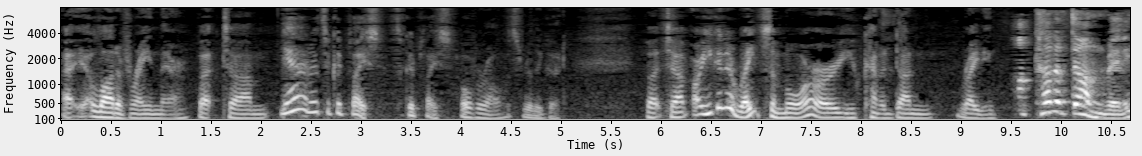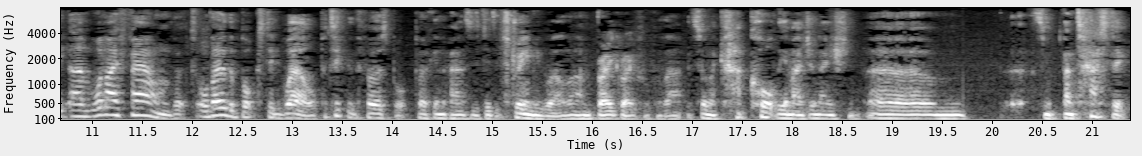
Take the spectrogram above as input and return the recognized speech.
a, a, lot of rain there. But um, yeah, it's a good place. It's a good place overall. It's really good. But um, are you going to write some more, or are you kind of done writing? I'm kind of done, really. Um, what I found that although the books did well, particularly the first book, Perking the Pansies, did extremely well, I'm very grateful for that. It sort of caught the imagination. Um, some fantastic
